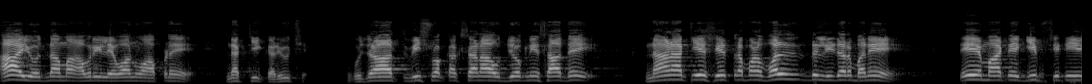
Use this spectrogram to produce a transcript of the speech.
આ યોજનામાં આવરી લેવાનું આપણે નક્કી કર્યું છે. ગુજરાત વિશ્વ કક્ષાના ઉદ્યોગની સાથે નાણાકીય ક્ષેત્ર પણ વર્લ્ડ લીડર બને. તે માટે ગિફ્ટ સિટી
